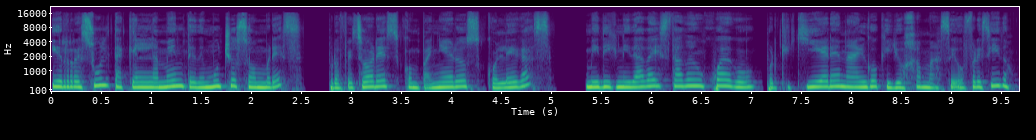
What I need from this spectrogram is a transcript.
y resulta que en la mente de muchos hombres, profesores, compañeros, colegas, mi dignidad ha estado en juego porque quieren algo que yo jamás he ofrecido,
